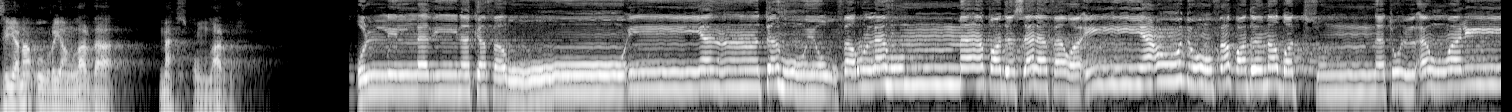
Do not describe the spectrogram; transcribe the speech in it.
Ziyana uğrayanlar da məhz onlardır. قل للذين كفروا إن ينتهوا يغفر لهم ما قد سلف وإن يعودوا فقد مضت سنة الأولين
